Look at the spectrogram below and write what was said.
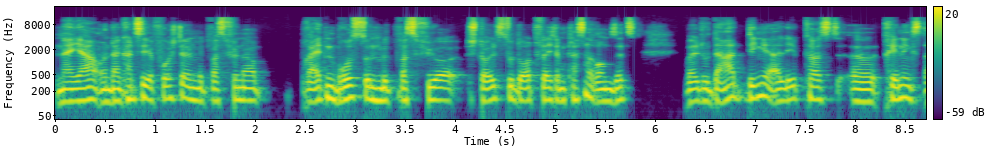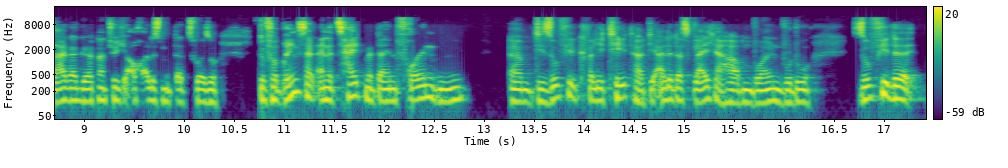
Naja, und dann kannst du dir vorstellen, mit was für einer breiten Brust und mit was für Stolz du dort vielleicht im Klassenraum sitzt, weil du da Dinge erlebt hast. Äh, Trainingslager gehört natürlich auch alles mit dazu. Also du verbringst halt eine Zeit mit deinen Freunden, ähm, die so viel Qualität hat, die alle das Gleiche haben wollen, wo du so viele,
